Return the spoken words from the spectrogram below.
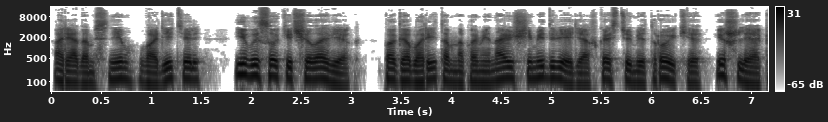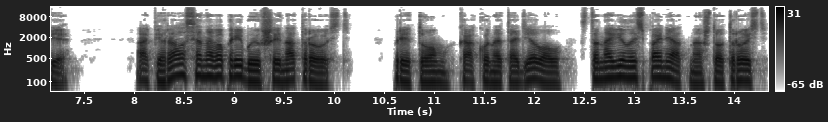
а рядом с ним водитель и высокий человек, по габаритам напоминающий медведя в костюме тройки и шляпе. Опирался новоприбывший на трость. При том, как он это делал, становилось понятно, что трость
